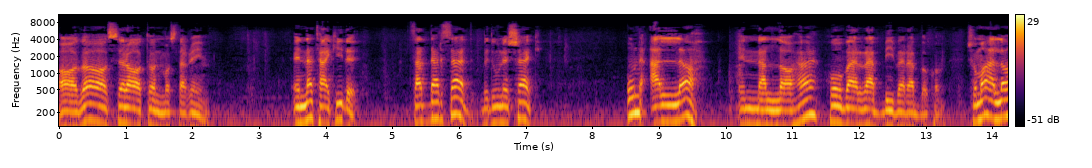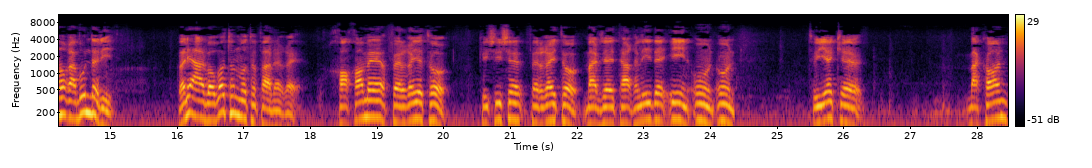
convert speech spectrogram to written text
هذا صراط مستقیم. ان تاکیده صد درصد بدون شک. اون الله ان الله هو ربی و ربکم شما الله قبول دارید. ولی ارباباتون متفرقه. خاخام فرقه تو کشیش فرقه تو مرجع تقلید این اون اون. تو یک مکان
